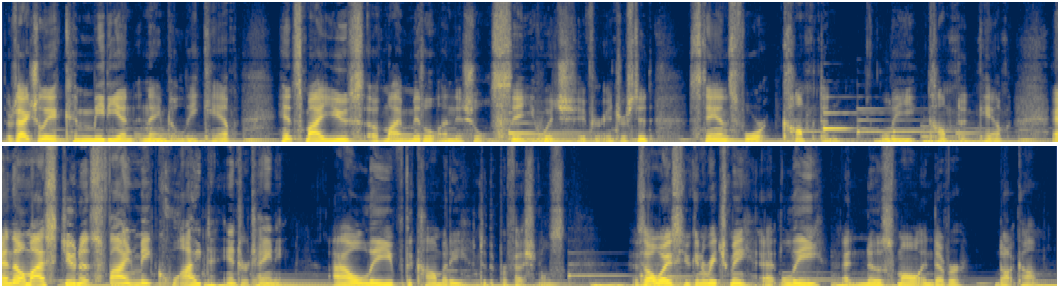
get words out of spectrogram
There's actually a comedian named Lee Camp, hence my use of my middle initial C, which, if you're interested, stands for Compton, Lee Compton Camp. And though my students find me quite entertaining, I'll leave the comedy to the professionals. As always, you can reach me at lee at nosmallendeavor.com.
